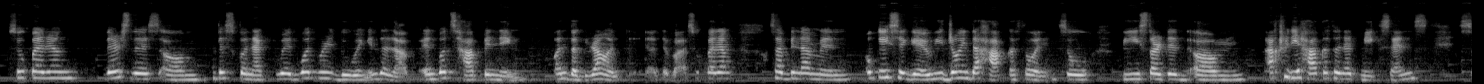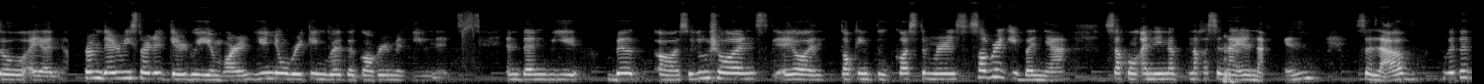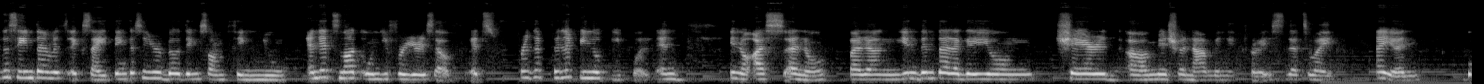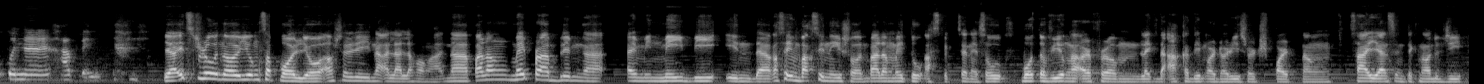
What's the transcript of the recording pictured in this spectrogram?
So, parang there's this um, disconnect with what we're doing in the lab and what's happening on the ground, di ba? So, parang sabi namin, okay, sige, we joined the hackathon. So, we started, um, actually, hackathon at Make Sense. So, ayan. From there, we started Cargo EMR. Yun yung working with the government units. And then we built uh, solutions, ayun, talking to customers. Sobrang iba niya sa kung ano nak- nakasanayan natin sa lab. But at the same time, it's exciting kasi you're building something new. And it's not only for yourself. It's for the Filipino people. And, you know, as, ano, parang yun din talaga yung shared uh, mission namin ni Troyes. That's why, ayun, buko na happened. Yeah, it's true no, yung sa polio, actually naalala ko nga na parang may problem nga I mean, maybe in the, kasi yung vaccination, parang may two aspects yan eh. So, both of you nga are from like the academic or the research part ng science and technology.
